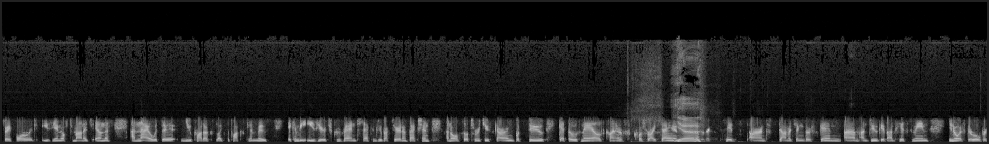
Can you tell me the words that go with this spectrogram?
straightforward, easy enough to manage illness. And now with the new products like the Poxclin mousse, it can be easier to prevent secondary bacterial infection and also to reduce scarring. But do get those nails kind of cut right down, Yeah. so kids aren't damaging their skin. Um, and do give antihistamine. You know, if they're over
